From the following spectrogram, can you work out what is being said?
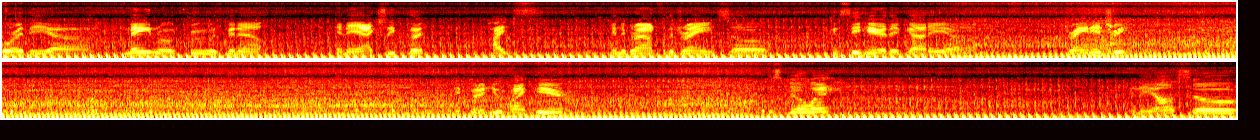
or the uh, main road crew has been out and they actually put pipes in the ground for the drain. So you can see here they've got a uh, drain entry. They put a new pipe here for the spillway. And they also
